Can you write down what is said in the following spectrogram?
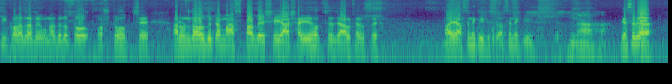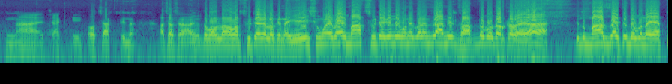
কি করা যাবে? ওনাদেরও তো কষ্ট হচ্ছে আর ওনারাও দুইটা মাছ পাবে সেই আশাই হচ্ছে জাল ফেলছে। ভাই আছে নাকি কিছু? আছে নাকি? না। গেছে গা? না চাকরি। ও চাকতি না? আচ্ছা আচ্ছা আমি তো ভাবলাম আবার ছুটে গেল কিনা। এই সময় ভাই মাছ ছুটে গেলে মনে করেন যে আমি ঝাঁপ দেবো দরকার হয় হ্যাঁ? কিন্তু মাছ যাইতে দেবো না এত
